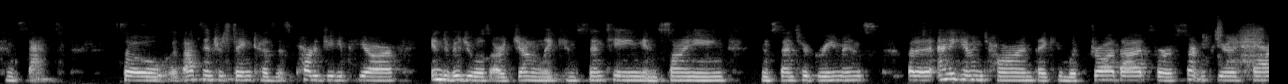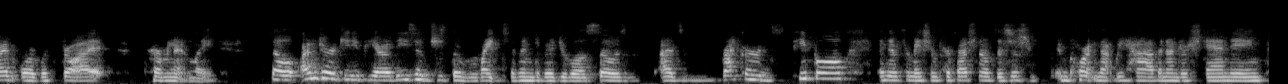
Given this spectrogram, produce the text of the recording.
consent. So that's interesting because as part of GDPR, individuals are generally consenting and signing consent agreements, but at any given time, they can withdraw that for a certain period of time or withdraw it permanently. So under GDPR, these are just the rights of individuals. So as, as records people and information professionals, it's just important that we have an understanding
